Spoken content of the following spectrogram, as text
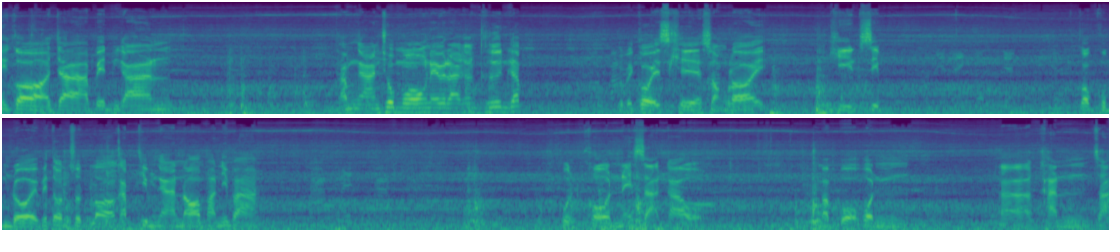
ี่ก็จะเป็นการทำงานชั่วโมงในเวลากลางคืนครับก็ไปโก้ SK 200 ขีด 10ควบคุมโดยพี่ต้นสุดหล่อครับ ทีมงานนอพันนิพาขุดโคลนในสระเก่า มาโปะบนอ่าคันสระ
